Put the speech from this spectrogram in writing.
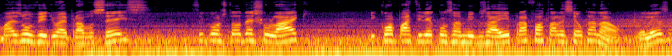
Mais um vídeo aí pra vocês. Se gostou, deixa o like. E compartilha com os amigos aí pra fortalecer o canal. Beleza?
